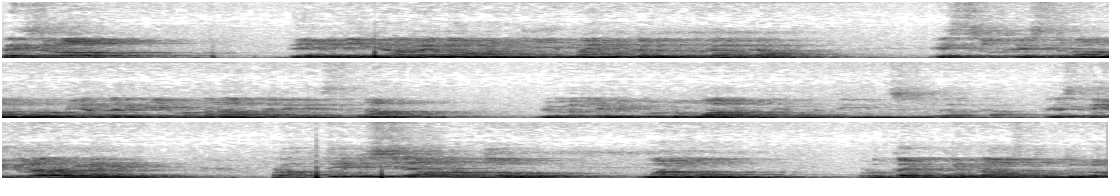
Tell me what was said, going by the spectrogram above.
ప్రైజులా దేవుని ఘనమైన నామానికి మహిమ కలుగును గాక. యేసుక్రీస్తు నామంలో మీ అందరికీ వందనాలు తెలియజేస్తున్నాను. మిమ్మల్ని మీ కుటుంబాలను దేవుడు దీవించును గాక. స్నేహితులారా వినండి. ప్రతి విషయమునందు మనము కృతజ్ఞతాస్థుతులు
